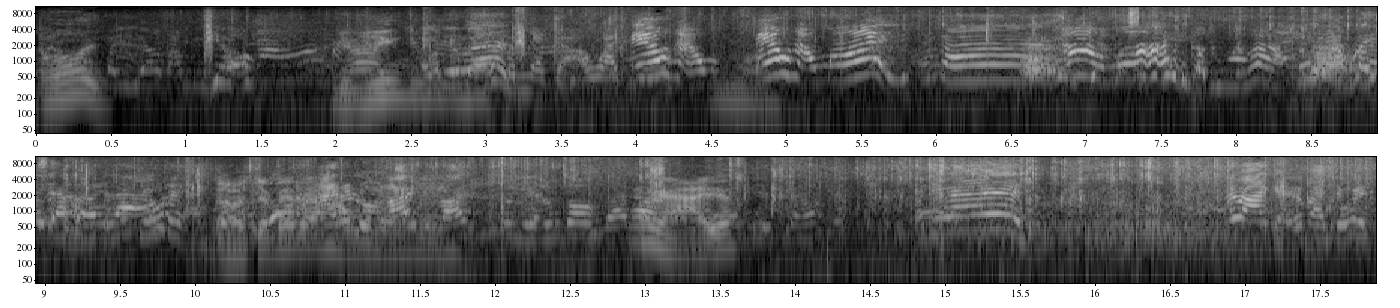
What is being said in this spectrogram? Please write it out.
rồi. Điều duyên. Chứ nhà béo hồng béo hồng ơi hồng ơi. Không lấy xe rồi chú ờ cho bé bán hồng rồi nó ngại á. Đi đi. Bye bye kìa bye bye chú đi.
